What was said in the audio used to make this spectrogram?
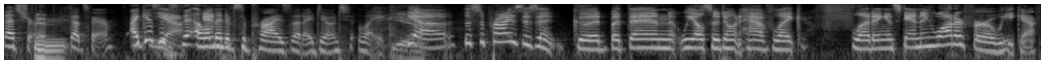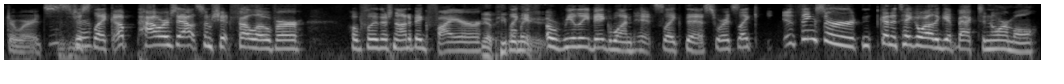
That's true. And- That's fair. I guess Yeah, it's the element and- of surprise that I don't like. Yeah, the surprise isn't good, but then we also don't have like flooding and standing water for a week afterwards. It's just like, up, power's out, some shit fell over. Hopefully, there's not a big fire. Yeah, people like may- if a really big one hits like this, where it's like things are going to take a while to get back to normal,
